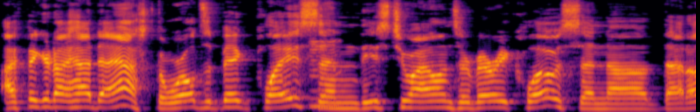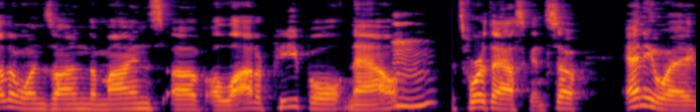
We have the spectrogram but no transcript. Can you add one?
I figured I had to ask. The world's a big place, mm-hmm. and these two islands are very close, and uh, that other one's on the minds of a lot of people now. Mm-hmm. It's worth asking. So, anyway,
